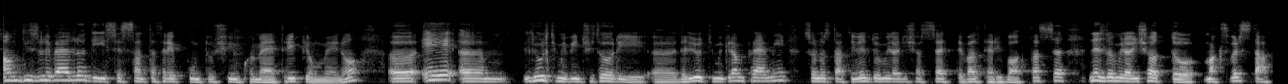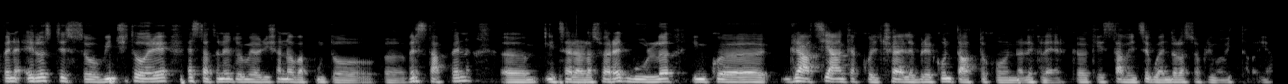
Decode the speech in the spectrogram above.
Ha un dislivello di 63.5 metri più o meno eh, e ehm, gli ultimi vincitori eh, degli ultimi Gran Premi sono stati nel 2017 Valtteri Bottas, nel 2018 Max Verstappen e lo stesso vincitore è stato nel 2019 appunto uh, Verstappen uh, in serie alla sua Red Bull uh, grazie anche a quel celebre contatto con Leclerc che stava inseguendo la sua prima vittoria.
